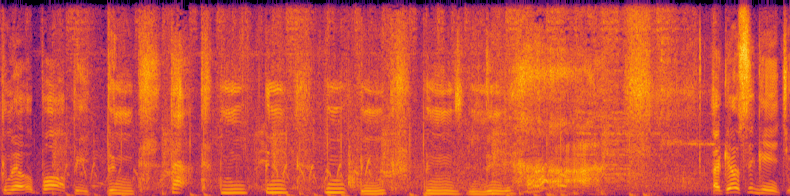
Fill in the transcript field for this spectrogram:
Como é o pop? Tá. Ah! Aqui é o seguinte,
